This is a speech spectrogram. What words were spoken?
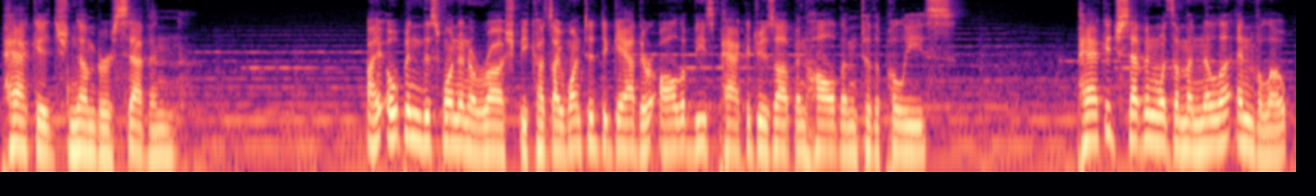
Package number 7. I opened this one in a rush because I wanted to gather all of these packages up and haul them to the police. Package 7 was a manila envelope.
